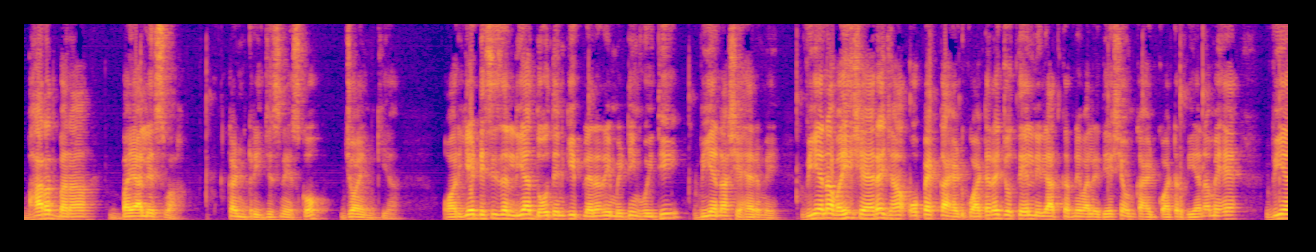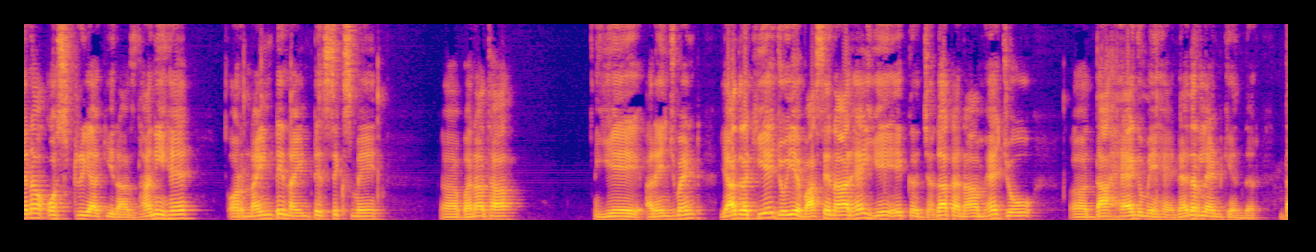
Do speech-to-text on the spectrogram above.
भारत बना बयालीसवा कंट्री जिसने इसको ज्वाइन किया। और ये डिसीज़न लिया, दो दिन की प्लेनरी मीटिंग हुई थी वियना शहर में। वियना वही शहर है जहाँ ओपेक का हेडक्वार्टर है, जो तेल निर्यात करने वाले देश है, उनका हेडक्वार्टर वियना में है। वियना, ऑस्ट्रिया की राजधानी है, और 1996 में बना था ये अरेंजमेंट याद रखिए, जो ये वासेनार है, ये एक जगह का नाम है जो द हैग में है, नेदरलैंड के अंदर। द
